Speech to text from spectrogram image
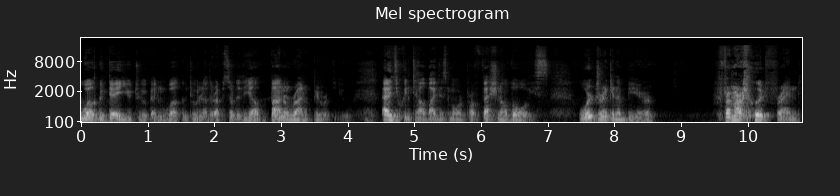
Well, good day, YouTube, and welcome to another episode of the Albino Rhino Beer Review. As you can tell by this more professional voice, we're drinking a beer from our good friend,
